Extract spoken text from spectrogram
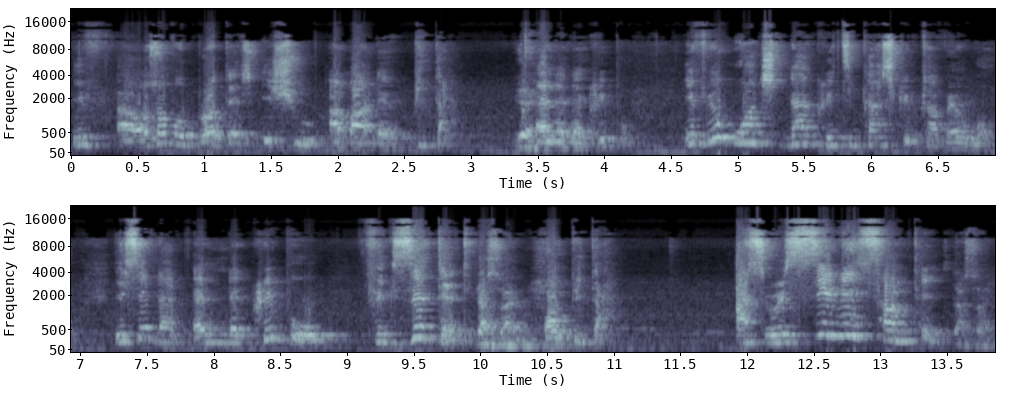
If uh, Osofo brought us issue about the Peter Yeah. and then the cripple, if you watch that critical scripture very well, he said that and the cripple fixated That's right. on Peter as receiving something. That's right.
